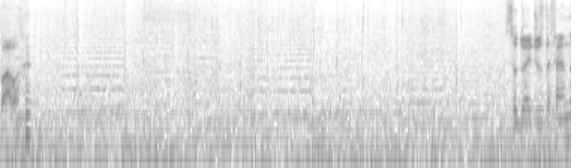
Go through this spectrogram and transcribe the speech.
Wow. so do I just defend?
